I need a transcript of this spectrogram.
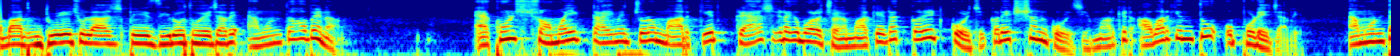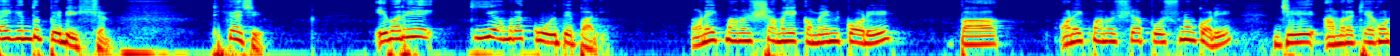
আবার দুয়ে চলে আসবে জিরোতে হয়ে যাবে, এমন তো হবে না। এখন সাময়িক টাইমের জন্য মার্কেট ক্র্যাশ এটাকে বলা চলে মার্কেট এটা কারেক্ট করছে কারেকশন করছে মার্কেট আবার কিন্তু ওপরে যাবে, এমনটাই কিন্তু প্রেডিকশন ঠিক আছে? এবারে কি আমরা করতে পারি? অনেক মানুষ আমাকে কমেন্ট করে বা অনেক মানুষরা প্রশ্ন করে যে আমরা কি এখন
